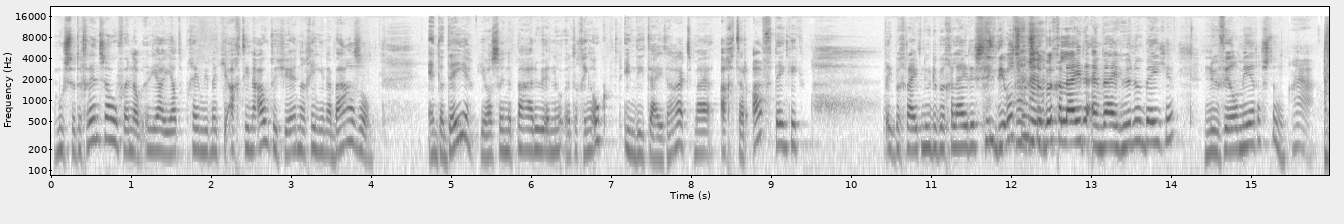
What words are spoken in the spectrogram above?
moesten de grens over. En dan, ja, je had op een gegeven moment met je 18 autootje en dan ging je naar Basel. En dat deed je. Je was er in een paar uur en dat ging ook in die tijd hard. Maar achteraf denk ik, oh, ik begrijp nu de begeleiders die ons moesten begeleiden en wij hun een beetje. Nu veel meer dan toen. Ja.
